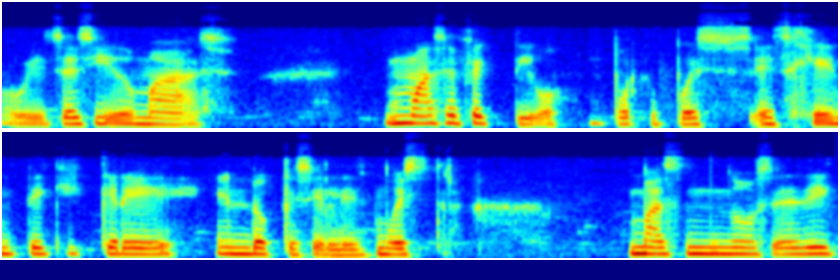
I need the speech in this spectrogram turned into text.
hubiese sido más, más efectivo, porque pues es gente que cree en lo que se les muestra. Más no se,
